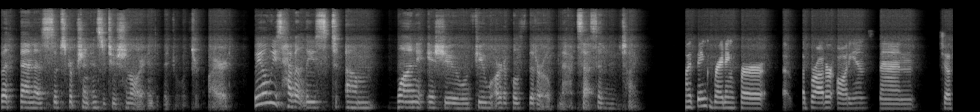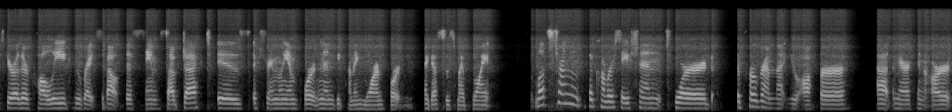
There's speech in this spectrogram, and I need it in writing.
but then a subscription institutional or individual is required. We always have at least um, one issue, a few articles that are open access at any time. I think writing for a broader audience than just your other colleague who writes about this same subject is extremely important and becoming more important, I guess is my point. Let's turn the conversation toward the program that you offer at American Art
